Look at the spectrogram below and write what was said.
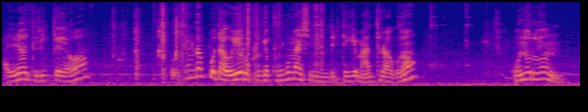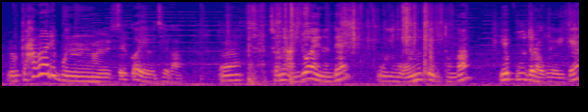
알려드릴게요. 생각보다 의외로 그게 궁금하신 분들이 되게 많더라고요. 오늘은 이렇게 항아리 분을 쓸 거예요, 제가. 어, 전에 안 좋아했는데, 어, 이거 어느 때부터인가? 예쁘더라고요, 이게.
